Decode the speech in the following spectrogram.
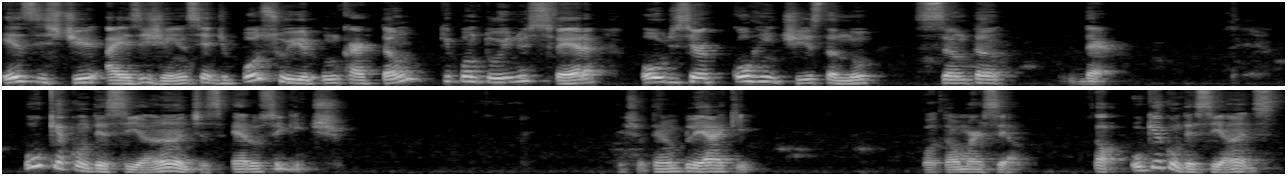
existir a exigência de possuir um cartão que pontue no Esfera ou de ser correntista no Santander. O que acontecia antes era o seguinte. Deixa eu até ampliar aqui. Botar o Marcelo. Ó, o que acontecia antes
